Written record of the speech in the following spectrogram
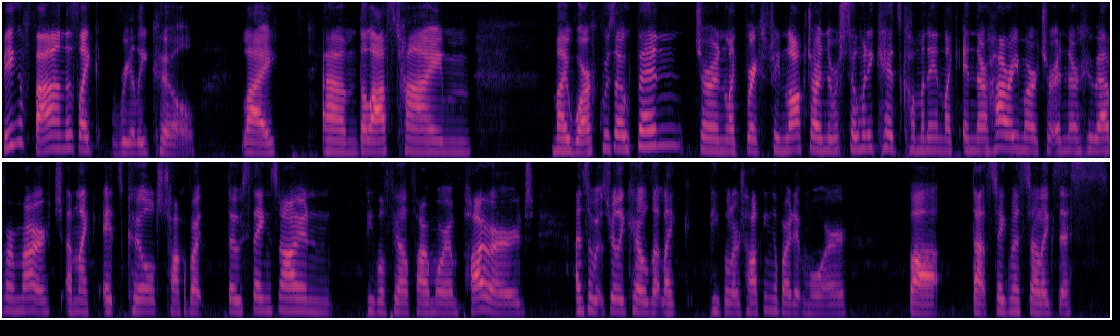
being a fan is like really cool. Like um the last time my work was open during like breaks between lockdown there were so many kids coming in like in their harry merch or in their whoever merch and like it's cool to talk about those things now and people feel far more empowered and so it's really cool that like people are talking about it more but that stigma still exists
